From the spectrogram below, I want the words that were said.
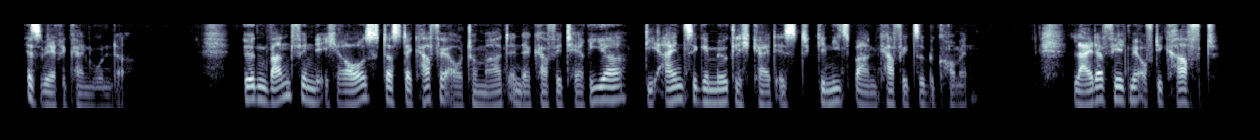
es wäre kein Wunder. Irgendwann finde ich raus, dass der Kaffeeautomat in der Cafeteria die einzige Möglichkeit ist, genießbaren Kaffee zu bekommen. Leider fehlt mir oft die Kraft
